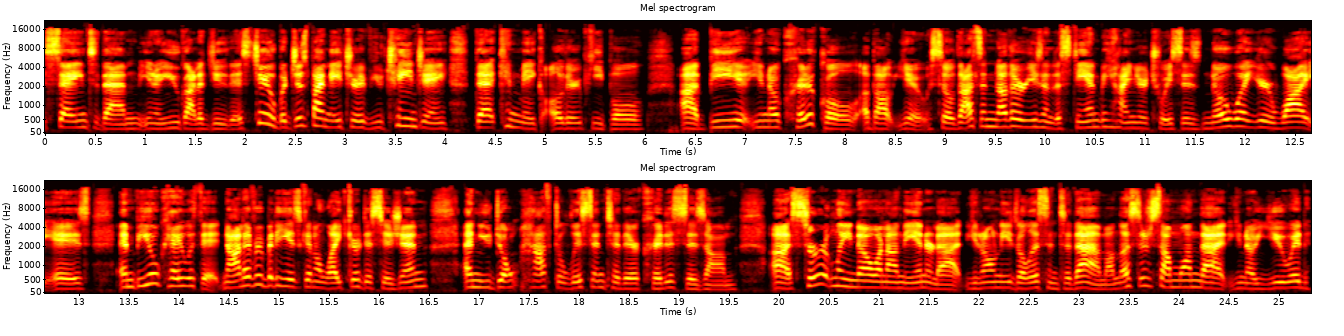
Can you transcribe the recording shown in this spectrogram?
saying to them, you know, you got to do this too. But just by nature of you changing, that can make other people uh, be, you know, critical about you. So that's another reason to stand behind your choices, know what your why is, and be okay with it. Not everybody is going to like your decision, and you don't have to listen to their criticism. Uh, certainly, no one on the internet, you don't need to listen to them unless there's someone that, you know, you would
